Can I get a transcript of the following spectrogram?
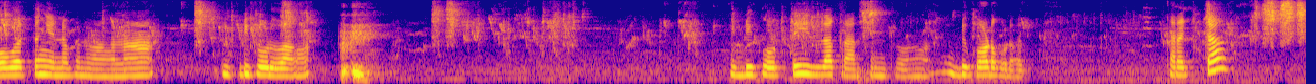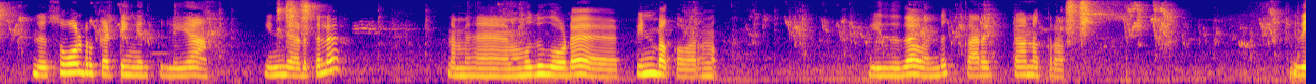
ஒவ்வொருத்தங்க என்ன பண்ணுவாங்கன்னா இப்படி போடுவாங்க. இப்படி போட்டு இதுதான் கிராஸ்ன்ட்டுருவாங்க இப்படி போடக்கூடாது. கரெக்டாக இந்த ஷோல்டர் கட்டிங் இருக்கு இல்லையா இந்த இடத்துல நம்ம முதுகோட பின்பக்கம் வரணும். இதுதான் வந்து கரெக்டான கிராஸ் இது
